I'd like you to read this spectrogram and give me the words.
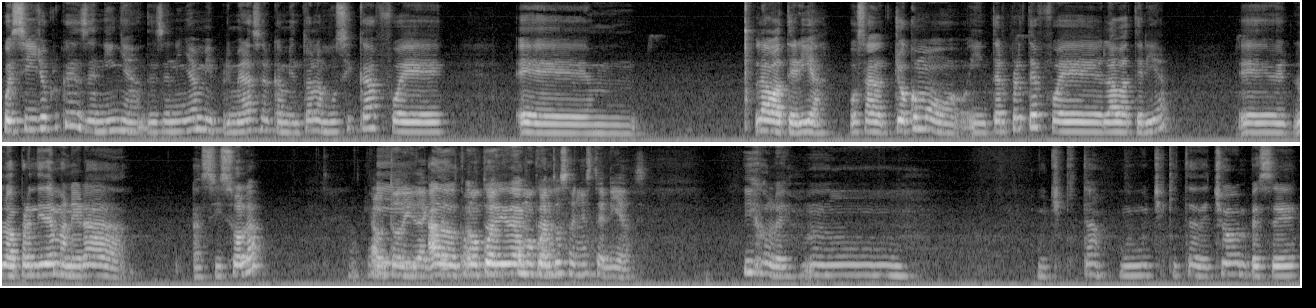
pues sí, yo creo que desde niña, desde niña mi primer acercamiento a la música fue em, la batería. O sea, yo como intérprete fue la batería. Eh, lo aprendí de manera así sola. Y Autodidacta. ado- ¿Cómo, cu- autodidacta. como cuántos años tenías? Híjole, mm, muy chiquita, muy, muy chiquita. De hecho, empecé,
